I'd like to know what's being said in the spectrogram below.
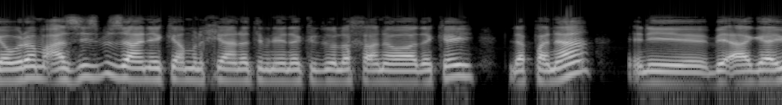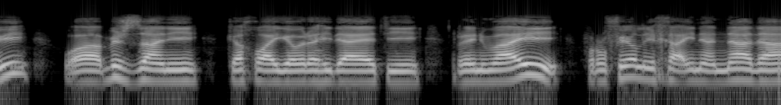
گەورەم عەزیز بزانێ کە من خیانەتم لێ نەکردو لە خانەوادەکەی لە پەنا ینی بێ ئاگاوی و بشزانی کە خوای گەورە هیدایەتی ڕێنمایی پڕوفێڵی خائینان نادا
